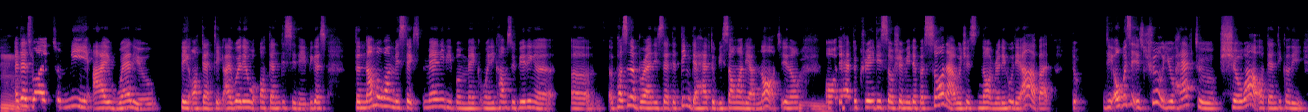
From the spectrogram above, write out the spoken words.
Mm. And that's why, to me, I value being authentic. I value authenticity because the number one mistakes many people make when it comes to building a, a, a personal brand is that they think they have to be someone they are not, you know, Mm. or they have to create this social media persona, which is not really who they are. But the, the opposite is true. You have to show up authentically.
